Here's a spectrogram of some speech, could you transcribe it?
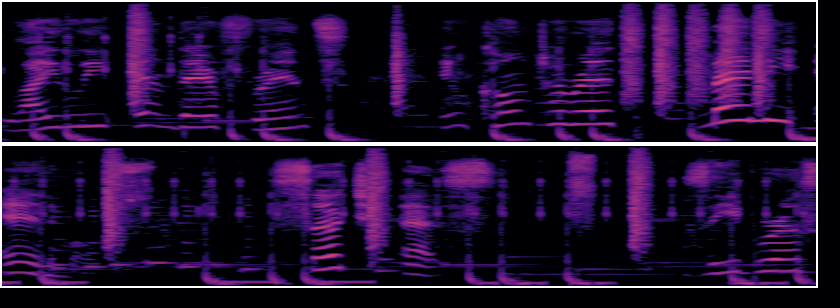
Lily, and their friends encountered many animals, such as zebras,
